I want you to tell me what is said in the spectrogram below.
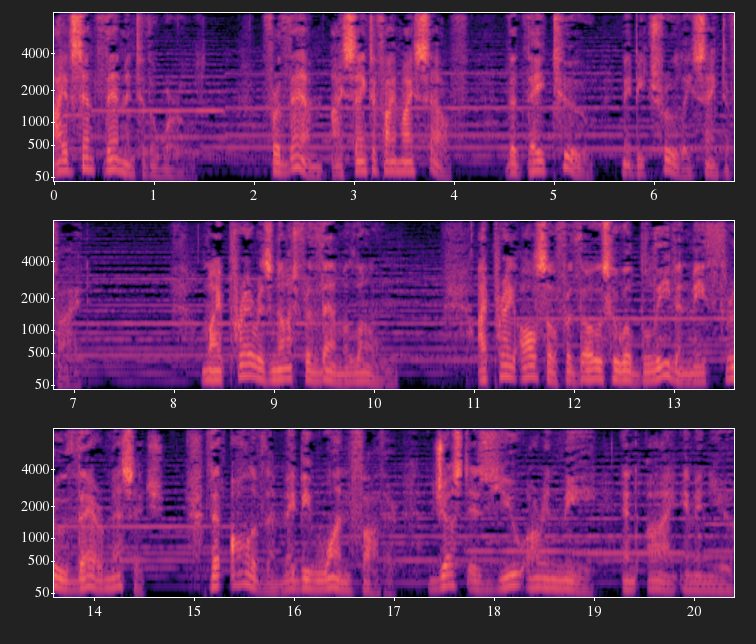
I have sent them into the world. For them I sanctify myself, that they too may be truly sanctified. My prayer is not for them alone. I pray also for those who will believe in me through their message, that all of them may be one, Father, just as you are in me and I am in you.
